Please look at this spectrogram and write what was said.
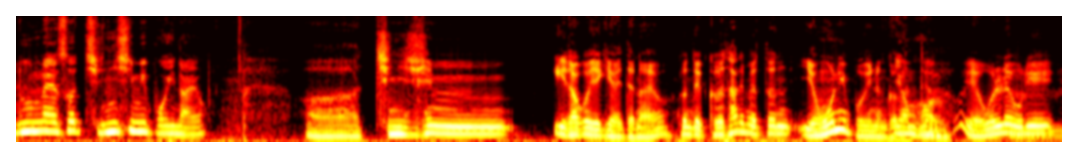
눈에서 진심이 보이나요? 어, 진심이 이라고 얘기해야 되나요? 근데 그 사람이 어떤 영혼이 보이는 것 영혼. 같아요. 예, 원래 우리 음.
